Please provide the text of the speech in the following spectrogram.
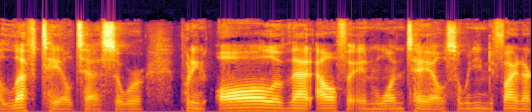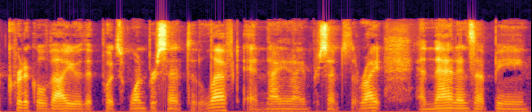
a left tail test. So we're putting all of that alpha in one tail. So we need to find our critical value that puts 1% to the left and 99% to the right. And that ends up being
